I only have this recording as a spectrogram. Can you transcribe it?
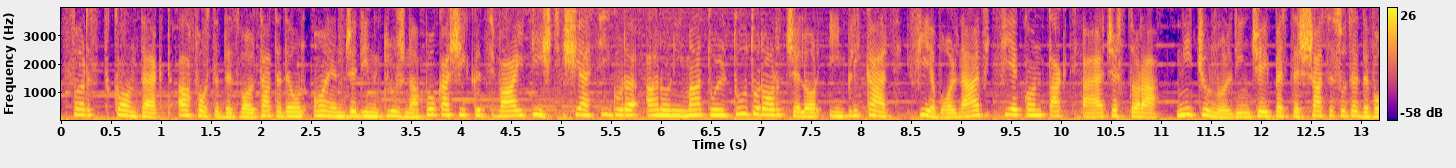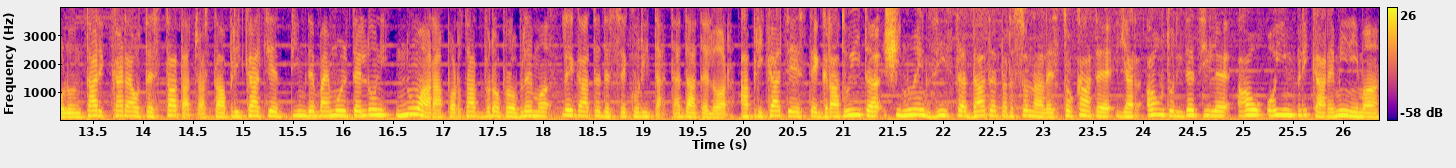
First Contact, a fost dezvoltată de un ONG din Cluj-Napoca și câțiva IT-ști și asigură anonimatul tuturor celor implicați, fie bolnavi, fie contacti ai acestora. Niciunul din cei peste 600 de voluntari care au testat această aplicație timp de mai multe luni nu a raportat vreo problemă legată legate de securitatea datelor. Aplicația este gratuită și nu există date personale stocate, iar autoritățile au o implicare minimă.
